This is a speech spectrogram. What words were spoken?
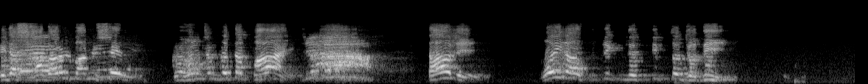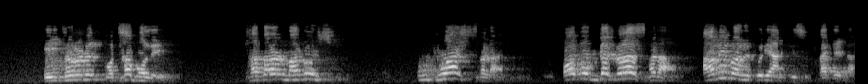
এটা সাধারণ মানুষের গ্রহণযোগ্যতা পায়? তাহলে ওই রাজনৈতিক নেতৃত্ব যদি এই ধরনের কথা বলে, সাধারণ মানুষ উপহাস ছাড়া, অবজ্ঞা করা ছাড়া, আমি মনে করি আর কিছু থাকে না।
